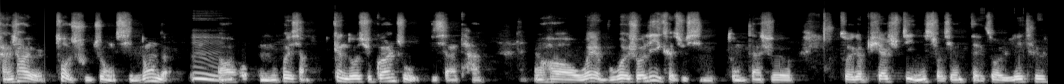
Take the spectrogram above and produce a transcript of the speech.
很少有人做出这种行动的，嗯，然后我们会想更多去关注一下它。然后我也不会说立刻去行动，但是做一个 PhD，你首先得做 literature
